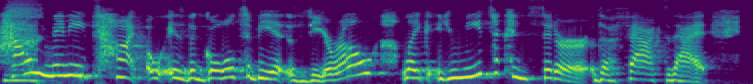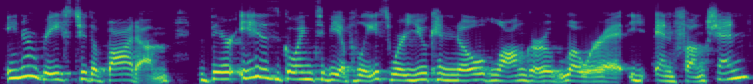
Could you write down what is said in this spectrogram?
How many times? Oh, is the goal to be at zero? Like, you need to consider the fact that in a race to the bottom, there is going to be a place where you can no longer lower it and function.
